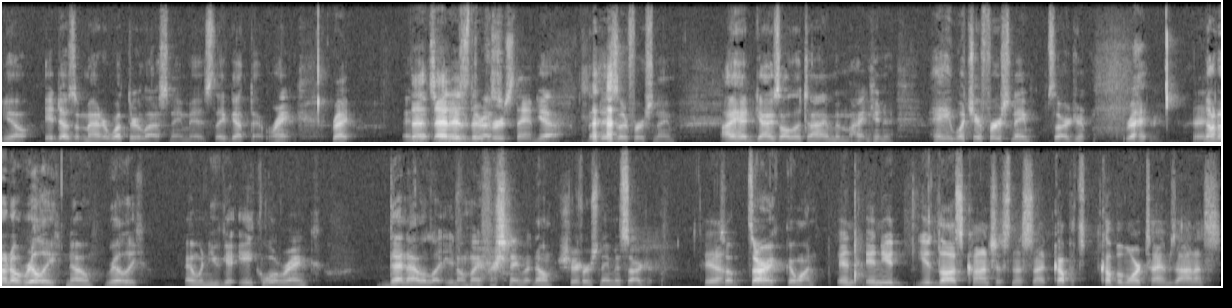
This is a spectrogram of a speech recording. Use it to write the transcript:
you know, it doesn't matter what their last name is. They've got that rank. Right. And That- that is their first name. Yeah, that is their first name. I had guys all the time in my, you know, hey, what's your first name, Sergeant? Right. right. No, no, no, really, no, really. And when you get equal rank, then I will let you know my first name. But no, Sure. first name is Sergeant. Yeah. So sorry, go on. and and you'd you'd lost consciousness a couple couple more times on us.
